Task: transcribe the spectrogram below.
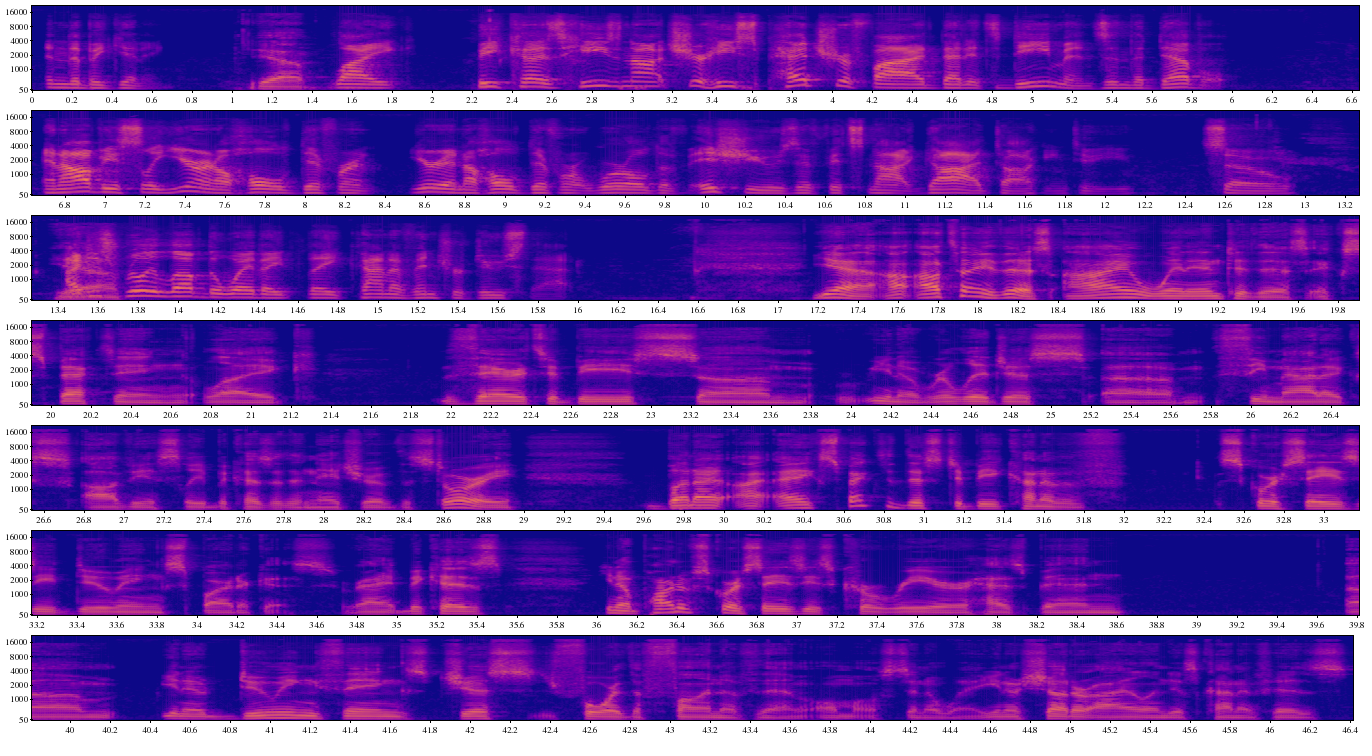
in the beginning yeah. like because he's not sure he's petrified that it's demons and the devil and obviously you're in a whole different you're in a whole different world of issues if it's not god talking to you so Yeah. i just really love the way they they kind of introduce that Yeah, I'll, I'll tell you this. I went into this expecting like there to be some, you know, religious um, thematics, obviously because of the nature of the story. But I, I I expected this to be kind of Scorsese doing Spartacus, right? Because, you know, part of Scorsese's career has been, um, you know, doing things just for the fun of them, almost in a way. You know, Shutter Island is kind of his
